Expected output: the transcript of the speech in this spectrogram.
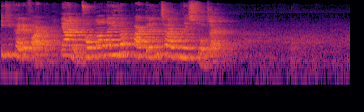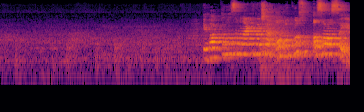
iki kare farkı. Yani toplamlarıyla farklarının çarpımına eşit olacak. E baktığımız zaman arkadaşlar 19 asal sayı.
